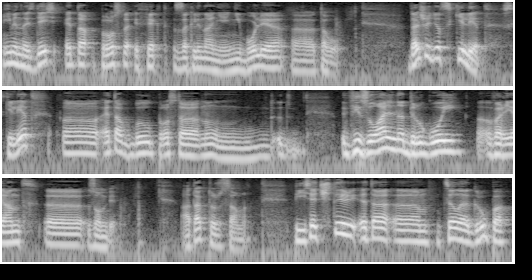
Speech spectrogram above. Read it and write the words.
Именно здесь это просто эффект заклинания, не более э, того. Дальше идет скелет. Скелет э, это был просто ну, визуально другой вариант э, зомби. А так то же самое. 54 это э, целая группа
